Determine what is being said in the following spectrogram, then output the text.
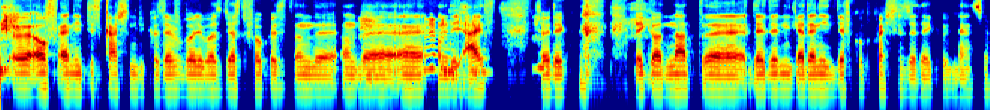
uh, of any discussion because everybody was just focused on the on the uh, on the ice. So they they got not uh, they didn't get any difficult questions that they couldn't answer.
